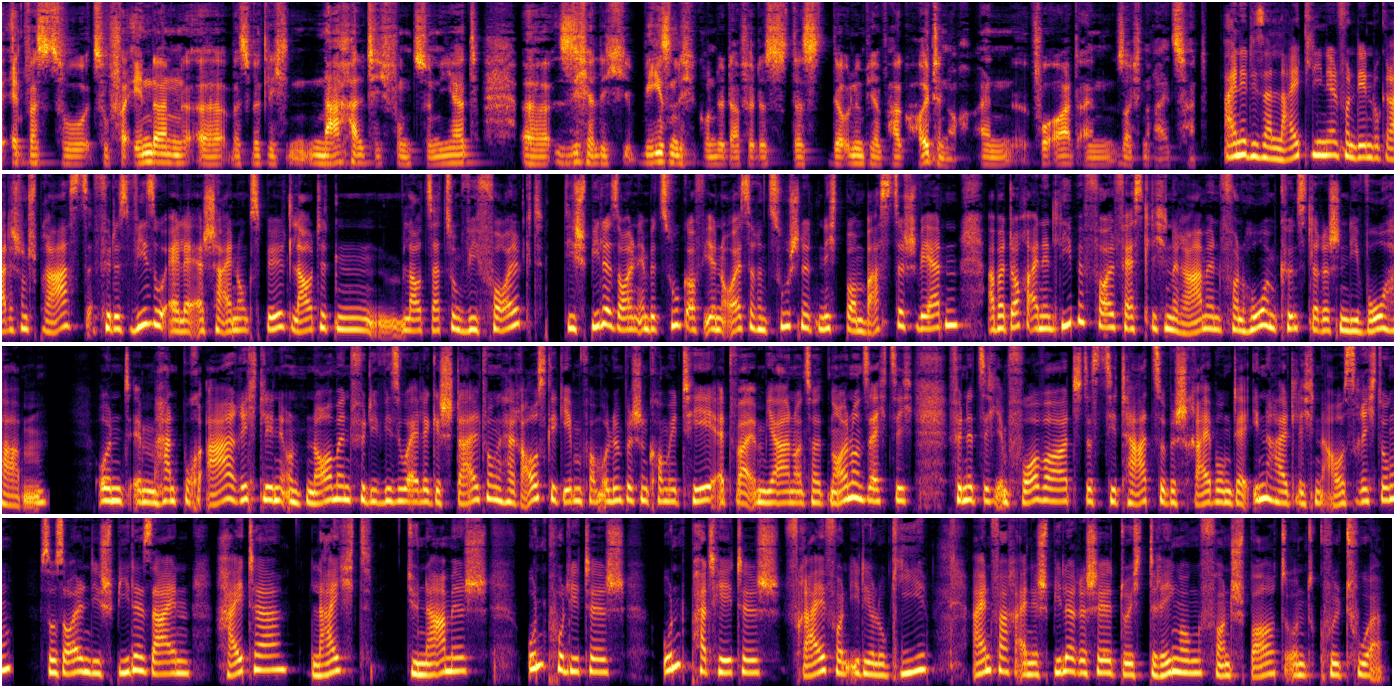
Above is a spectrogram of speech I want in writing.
etwas zu, zu verändern, äh, was wirklich nachhaltig funktioniert. Äh, sicherlich wesentliche Gründe dafür, dass, dass der Olympiapark heute noch ein, vor Ort einen solchen Reiz hat. Eine dieser Leitlinien, von denen du gerade schon sprachst, für das visuelle Erscheinungsbild lauteten laut Satzung wie folgt. Die Spiele sollen in Bezug auf ihren äußeren Zuschnitt nicht bombastisch werden, aber doch einen liebevoll festlichen Rahmen von hohem künstlerischen Niveau haben. Und im Handbuch A Richtlinien und Normen für die visuelle Gestaltung, herausgegeben vom Olympischen Komitee etwa im Jahr 1969, findet sich im Vorwort das Zitat zur Beschreibung der inhaltlichen Ausrichtung. So sollen die Spiele sein heiter, leicht, dynamisch, unpolitisch, unpathetisch, frei von Ideologie, einfach eine spielerische Durchdringung von Sport und Kultur.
